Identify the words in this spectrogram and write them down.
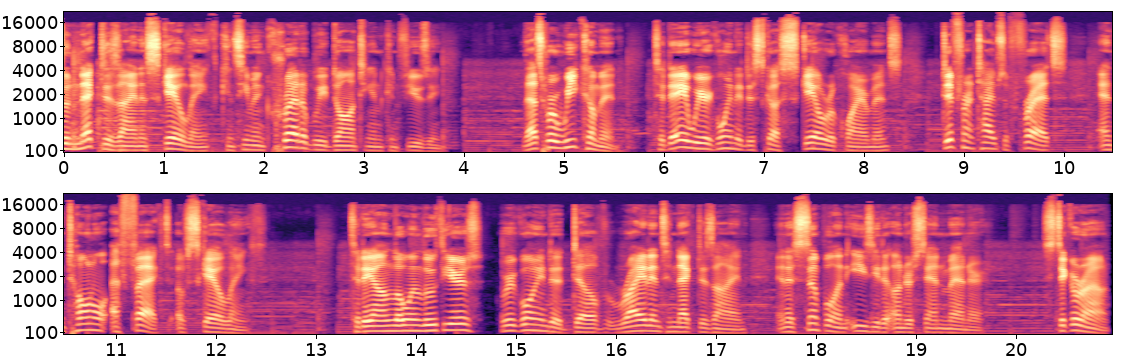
So, neck design and scale length can seem incredibly daunting and confusing. That's where we come in. Today, we are going to discuss scale requirements, different types of frets, and tonal effect of scale length. Today on Low End Luthiers, we're going to delve right into neck design in a simple and easy to understand manner. Stick around.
